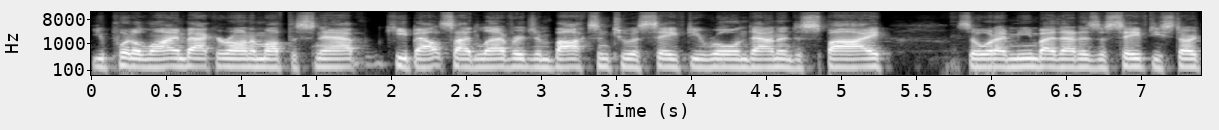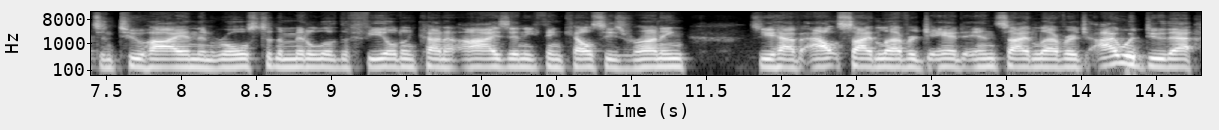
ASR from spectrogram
you put a linebacker on him off the snap, keep outside leverage, and box him to a safety rolling down into spy. So what I mean by that is a safety starts in too high and then rolls to the middle of the field and kind of eyes anything Kelce's running. So you have outside leverage and inside leverage. I would do that.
